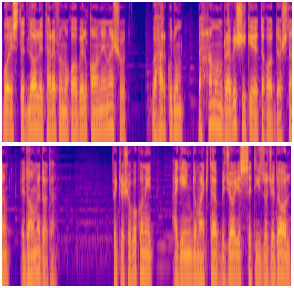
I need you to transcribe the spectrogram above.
با استدلال طرف مقابل قانع نشد و هر کدوم به همون روشی که اعتقاد داشتن ادامه دادن. فکرشو بکنید اگه این دو مکتب به جای ستیز و جدال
